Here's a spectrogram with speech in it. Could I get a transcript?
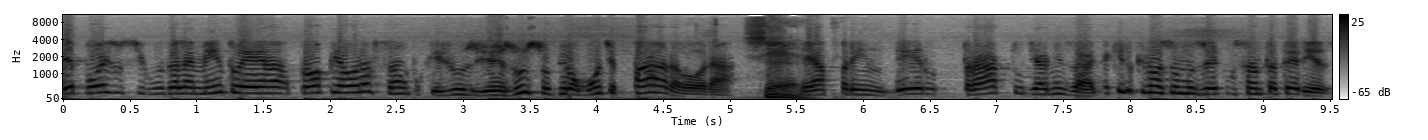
Depois, o segundo elemento é a própria oração, porque Jesus subiu ao monte para orar. Certo. É aprender o trato de amizade. Aquilo que nós vamos ver com Santa Teresa.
